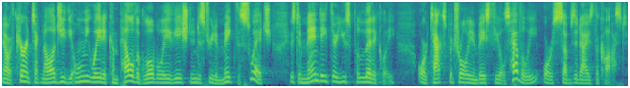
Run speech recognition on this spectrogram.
Now, with current technology, the only way to compel the global aviation industry to make the switch is to mandate their use politically, or tax petroleum based fuels heavily, or subsidize the cost.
